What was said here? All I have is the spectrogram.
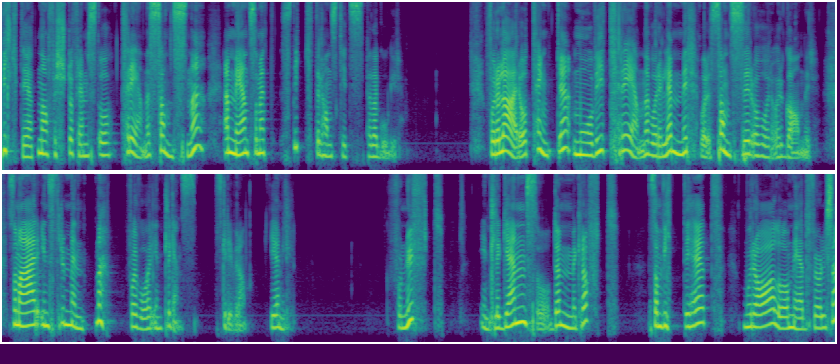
viktigheten av først og fremst å trene sansene er ment som et stikk til hans tids pedagoger. For å lære å tenke må vi trene våre lemmer, våre sanser og våre organer, som er instrumentene for vår intelligens, skriver han i Emil. Fornuft, intelligens og dømmekraft, samvittighet, moral og medfølelse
